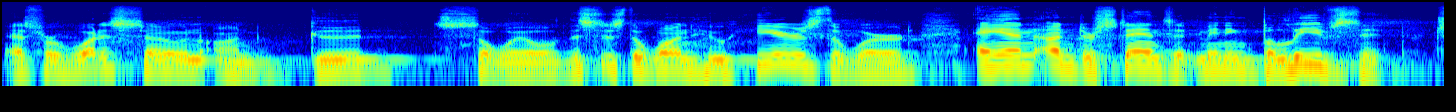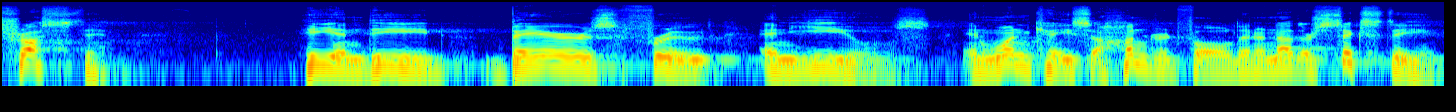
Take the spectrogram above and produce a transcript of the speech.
As for what is sown on good soil, this is the one who hears the word and understands it, meaning believes it, trusts it. He indeed bears fruit and yields. In one case, a hundredfold, in another, 60,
